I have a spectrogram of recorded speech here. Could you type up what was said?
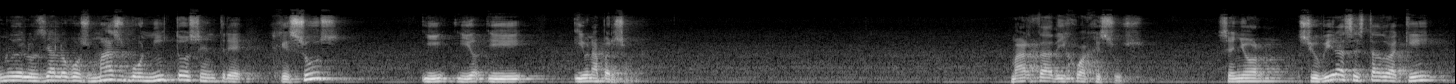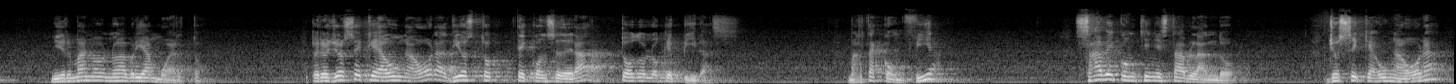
uno de los diálogos más bonitos entre Jesús y, una persona. Marta dijo a Jesús, Señor, si hubieras estado aquí, mi hermano no habría muerto. Pero yo sé que aún ahora Dios te concederá todo lo que pidas. Marta confía, sabe con quién está hablando. Yo sé que aún ahora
